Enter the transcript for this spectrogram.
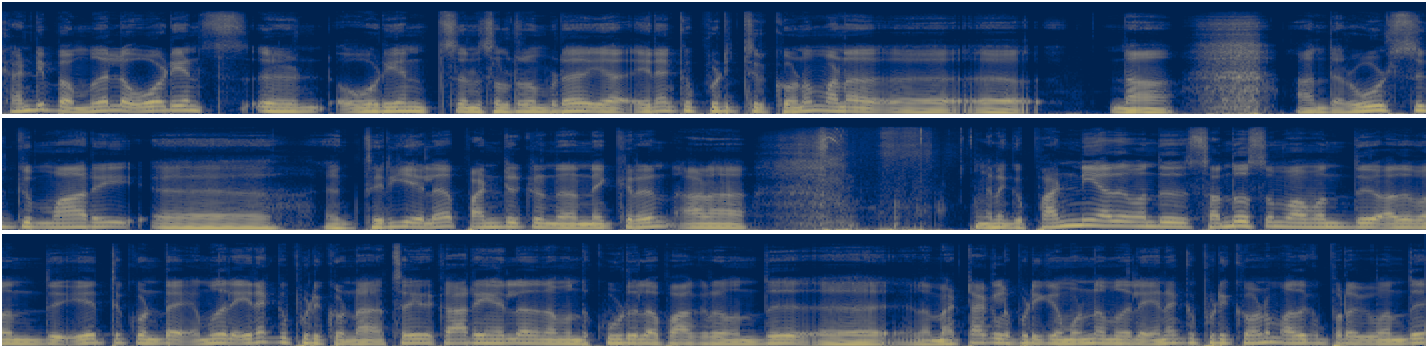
கண்டிப்பாக முதல்ல ஆடியன்ஸ் ஆடியன்ஸ்னு சொல்கிறோம் விட எனக்கு பிடிச்சிருக்கணும் ஆனால் நான் அந்த ரூல்ஸுக்கு மாறி எனக்கு தெரியலை பண்ணிருக்கேன்னு நினைக்கிறேன். ஆனால் எனக்கு பண்ணி அதை வந்து சந்தோஷமாக வந்து அதை வந்து ஏற்றுக்கொண்ட முதல்ல எனக்கு பிடிக்கும். நான் செய்கிற காரியம் இல்லை நம்ம வந்து கூடுதலாக பார்க்குற வந்து மெட்டாக்கில் பிடிக்கணும்னா முதல்ல எனக்கு பிடிக்கணும். அதுக்கு பிறகு வந்து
